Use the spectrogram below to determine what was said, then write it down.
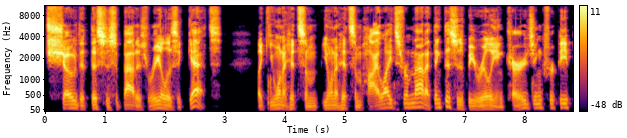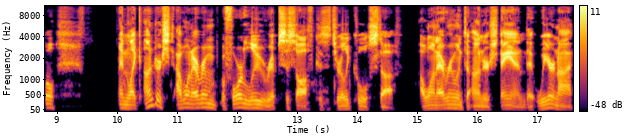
show that this is about as real as it gets. Like you want to hit some you want to hit some highlights from that. I think this would be really encouraging for people. And like under I want everyone before Lou rips this off because it's really cool stuff. I want everyone to understand that we are not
